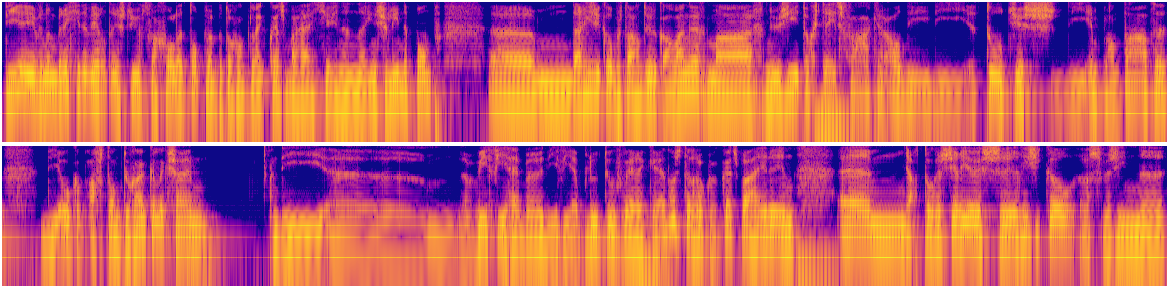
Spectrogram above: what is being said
Die even een berichtje de wereld instuurt van goh let op. We hebben toch een klein kwetsbaarheidje in een insulinepomp. Um, dat risico bestaat natuurlijk al langer. Maar nu zie je toch steeds vaker al die, die toeltjes, die implantaten. Die ook op afstand toegankelijk zijn die uh, wifi hebben, die via bluetooth werken. En dan zitten er ook weer kwetsbaarheden in. Um, ja, toch een serieus uh, risico. Als we zien uh,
